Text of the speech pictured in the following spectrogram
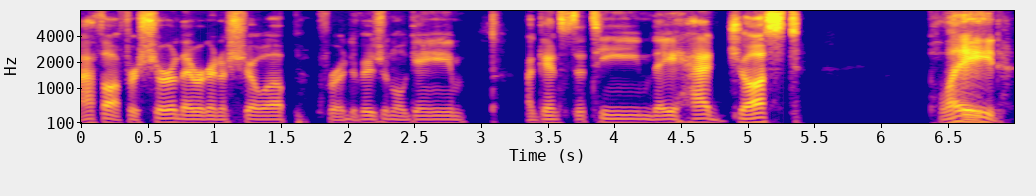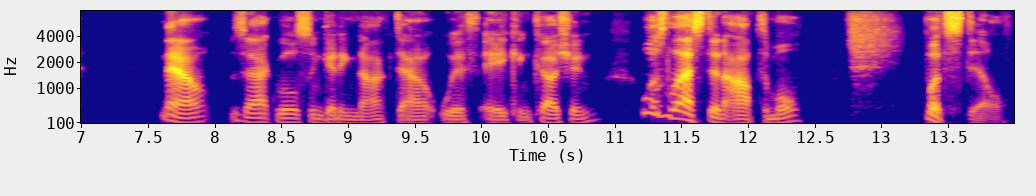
I thought for sure they were going to show up for a divisional game against a team they had just played. Now, Zach Wilson getting knocked out with a concussion was less than optimal, but still.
